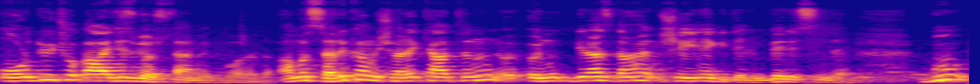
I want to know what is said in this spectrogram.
orduyu çok aciz göstermek bu arada. Ama Sarıkamış harekatının ön- biraz daha şeyine gidelim berisinde. Bu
